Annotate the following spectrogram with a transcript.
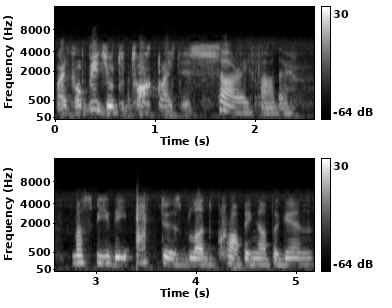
I forbid you to talk like this. Sorry, Father. Must be the actor's blood cropping up again.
